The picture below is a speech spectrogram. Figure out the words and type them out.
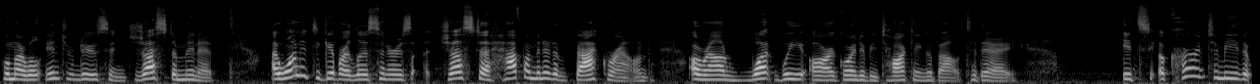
whom I will introduce in just a minute. I wanted to give our listeners just a half a minute of background around what we are going to be talking about today. It's occurred to me that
